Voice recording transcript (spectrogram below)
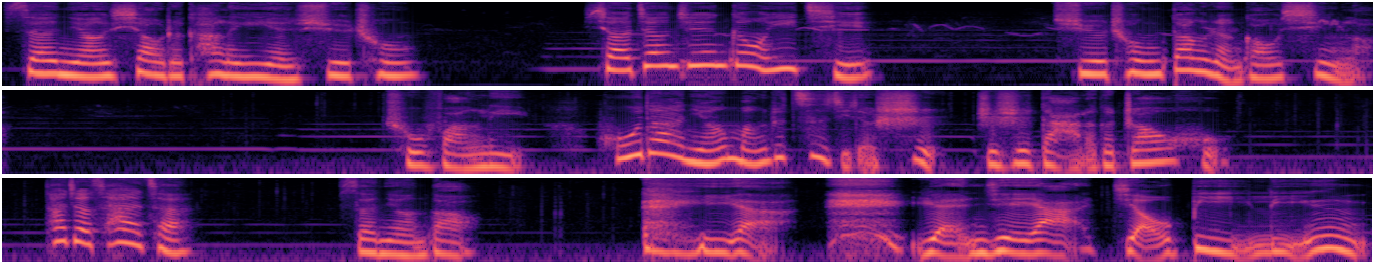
三娘笑着看了一眼薛冲，小将军跟我一起。薛冲当然高兴了。厨房里，胡大娘忙着自己的事，只是打了个招呼。她叫菜菜。三娘道：“哎呀，人家呀叫碧玲，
